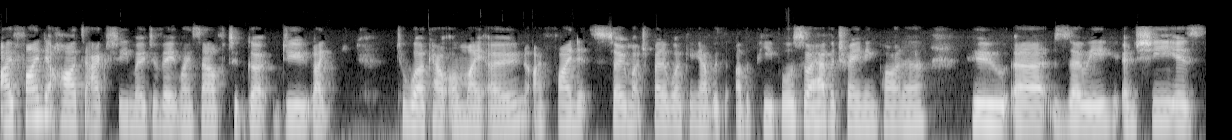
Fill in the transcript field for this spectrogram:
I find it hard to actually motivate myself to go do like to work out on my own. I find it so much better working out with other people. So I have a training partner who uh, Zoe, and she is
